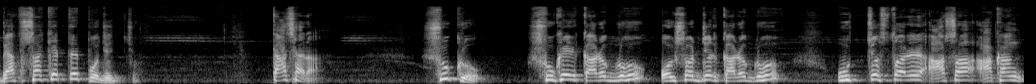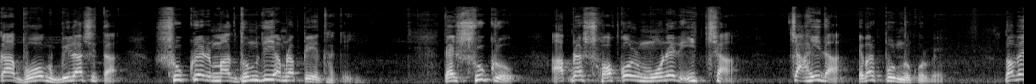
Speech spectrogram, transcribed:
ব্যবসা ক্ষেত্রে প্রযোজ্য। তাছাড়া শুক্র, সুখের কারকগ্রহ, ঐশ্বর্যের কারকগ্রহ উচ্চ স্তরের আশা, আকাঙ্ক্ষা, ভোগ, বিলাসিতা শুক্রের মাধ্যম দিয়ে আমরা পেয়ে থাকি। তাই শুক্র আপনার সকল মনের ইচ্ছা, চাহিদা এবার পূর্ণ করবে। তবে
